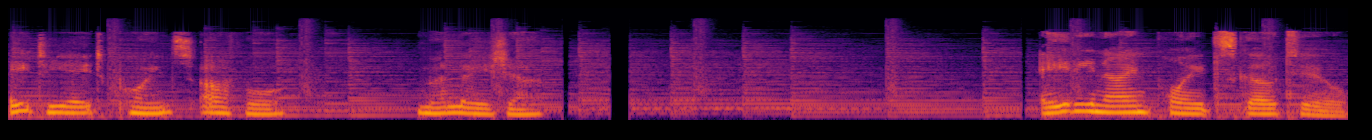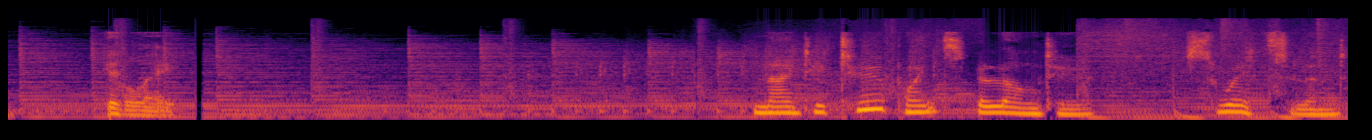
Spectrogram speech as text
88 points are for Malaysia. 89 points go to Italy. 92 points belong to Switzerland.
